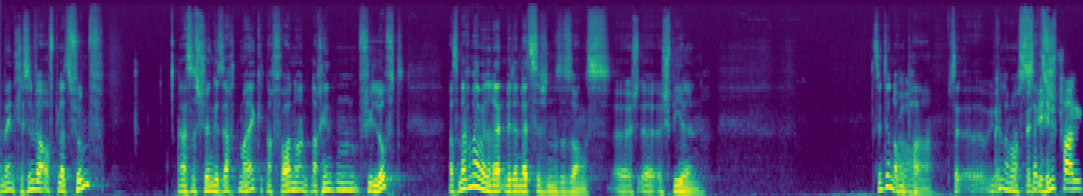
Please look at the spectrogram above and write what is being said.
Mensch, jetzt sind wir auf Platz 5. Das ist schön gesagt, Mike. Nach vorne und nach hinten viel Luft. Was machen wir mit den, mit den letzten Saisons äh, äh, Spielen? Sind ja noch ein Ja. paar. Se- äh, Wie Wenn, haben wir wenn wir hinfahren,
